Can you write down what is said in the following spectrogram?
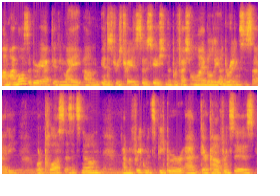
Um, I'm also very active in my um, industry's trade association, the Professional Liability Underwriting Society, or PLUS as it's known. I'm a frequent speaker at their conferences,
